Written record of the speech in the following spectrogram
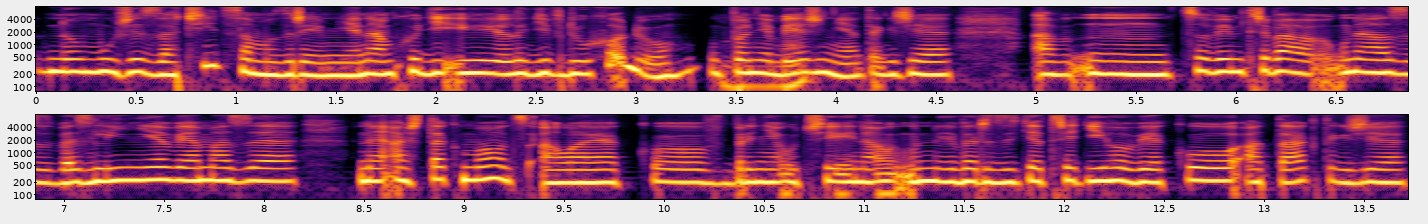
No může začít samozřejmě, nám chodí i lidi v důchodu, úplně mm-hmm. běžně, takže a mm, co vím třeba u nás ve Zlíně, v Jamaze, ne až tak moc, ale jako v Brně učí na univerzitě třetího věku a tak, takže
